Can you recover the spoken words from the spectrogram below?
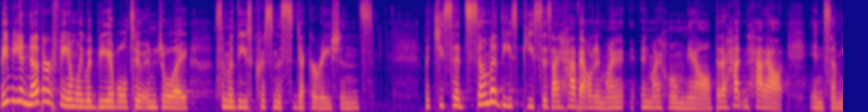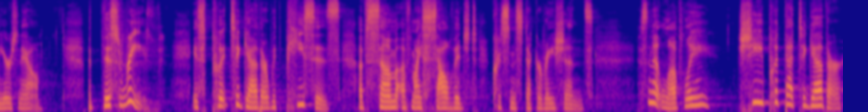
maybe another family would be able to enjoy some of these Christmas decorations. But she said, Some of these pieces I have out in my, in my home now that I hadn't had out in some years now. But this wreath is put together with pieces of some of my salvaged Christmas decorations. Isn't it lovely? She put that together.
